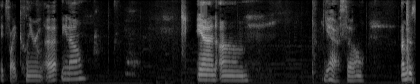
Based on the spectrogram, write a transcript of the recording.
it's like clearing up, you know? And, um, yeah, so I'm just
